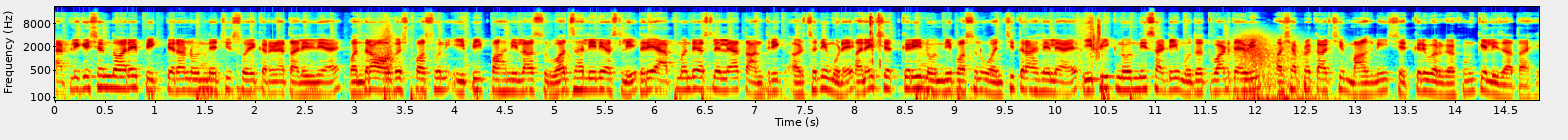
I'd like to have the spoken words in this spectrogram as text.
ऍप्लिकेशनद्वारे पीक पेरा नोंदण्याची सोय करण्यात आलेली आहे. पंधरा ऑगस्टपासून ई पीक पाहणीला सुरुवात झालेली असली तरी ऍपमध्ये असलेल्या तांत्रिक अडचणीमुळे अनेक शेतकरी नोंदणीपासून वंचित राहिलेले आहेत. ई पीक नोंदणीसाठी मुदतवाढ द्यावी अशा प्रकारची मागणी शेतकरी वर्गाकडून केली जात आहे.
